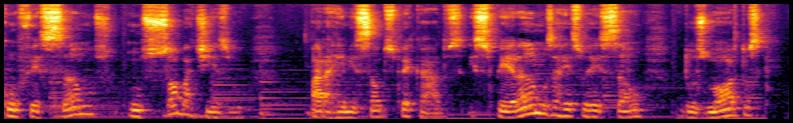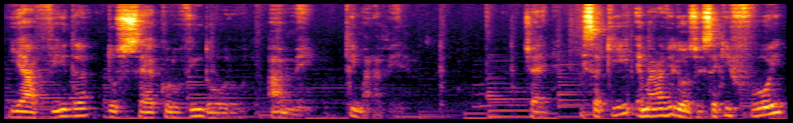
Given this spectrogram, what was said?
confessamos um só batismo para a remissão dos pecados. Esperamos a ressurreição dos mortos e a vida do século vindouro. Amém. Que maravilha. Tchê, isso aqui é maravilhoso. Isso aqui foi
